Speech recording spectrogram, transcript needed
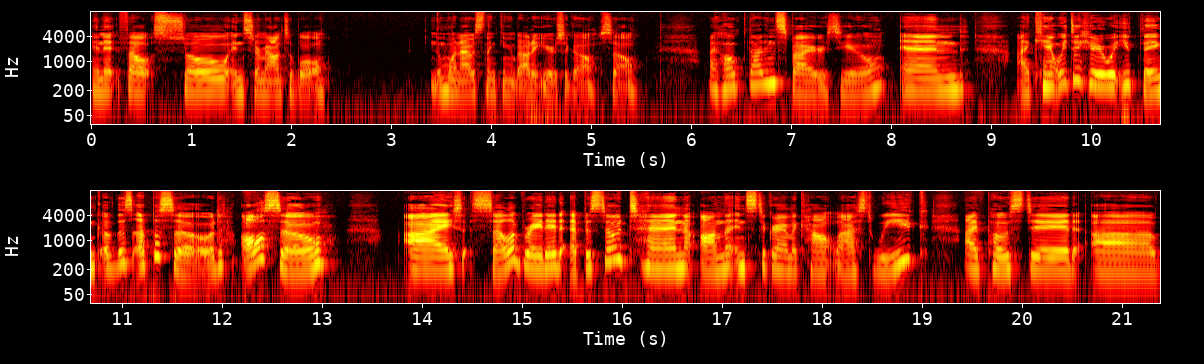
And it felt so insurmountable when I was thinking about it years ago. So I hope that inspires you. And I can't wait to hear what you think of this episode. Also, I celebrated episode 10 on the Instagram account last week. I posted a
